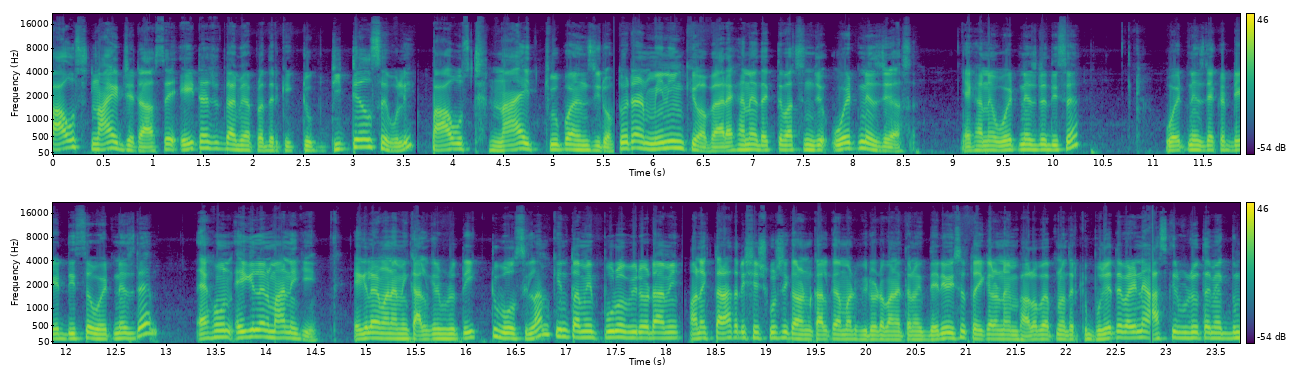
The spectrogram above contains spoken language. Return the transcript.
পাউস নাইট যেটা আছে, এইটা যদি আমি আপনাদেরকে একটু ডিটেলসে বলি paused night two point zero তো এটার মিনিং কি হবে? আর এখানে দেখতে পাচ্ছেন যে ওয়েটনেস ডে আছে। এখানে ওয়েটনেস ডে দিছে ওয়েটনেসডে একটা ডেট দিচ্ছে ওয়েটনেসডে এখন এগুলোর মানে কি? এগুলার মানে আমি কালকের ভিডিওতে একটু বলছিলাম, কিন্তু আমি পুরো ভিডিওটা আমি অনেক তাড়াতাড়ি শেষ করছি, কারণ কালকে আমার ভিডিওটা বানাতে অনেক দেরি হয়েছে, তো এই কারণে আমি ভালোভাবে আপনাদেরকে বুঝাতে পারি না। আজকের ভিডিওতে আমি একদম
